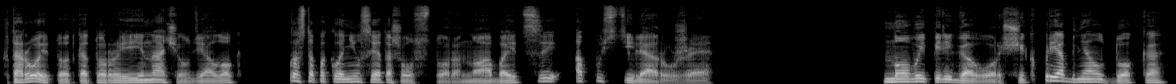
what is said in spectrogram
Второй, тот, который и начал диалог, просто поклонился и отошел в сторону, а бойцы опустили оружие. Новый переговорщик приобнял Дока,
